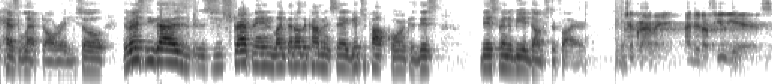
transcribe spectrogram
has left already. So the rest of you guys, strap in. Like that other comment said, get your popcorn because this this gonna be a dumpster fire. Grammy, and in a few years,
